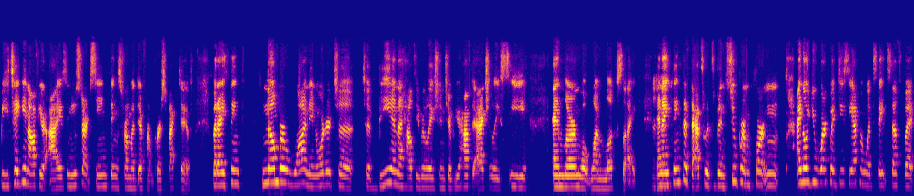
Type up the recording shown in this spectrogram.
be taking off your eyes and you start seeing things from a different perspective but i think number one in order to to be in a healthy relationship you have to actually see and learn what one looks like mm-hmm. and i think that that's what's been super important i know you work with dcf and with state stuff but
